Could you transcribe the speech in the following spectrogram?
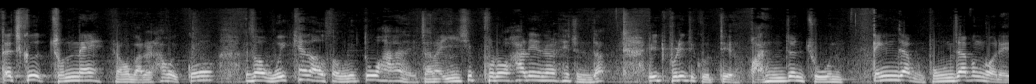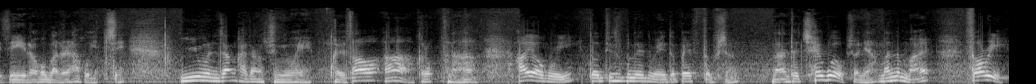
That's good. 좋네. 라고 말을 하고 있고. 그래서 we can also 우리 또한 있잖아. 20% 할인을 해준다. It's pretty good deal. 완전 좋은 땡 잡은, 봉 잡은 거래지. 라고 말을 하고 있지. 이 문장 가장 중요해. 그래서, 아, 그렇구나. I agree. The display made the best option. 나한테 최고의 옵션이야. 맞는 말. Sorry.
